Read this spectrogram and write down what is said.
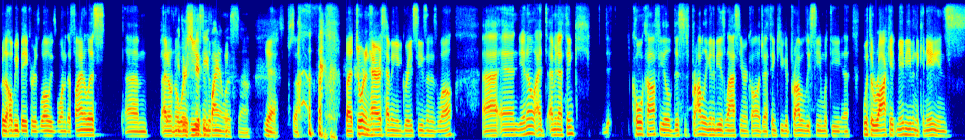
for the Hobey Baker as well. He's one of the finalists. Um, I don't know where he 50 the finalists. So. Yeah. So, but Jordan Harris having a great season as well. Uh, and you know, I I mean, I think Cole Caufield, this is probably going to be his last year in college. I think you could probably see him with the uh, with the Rocket, maybe even the Canadiens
